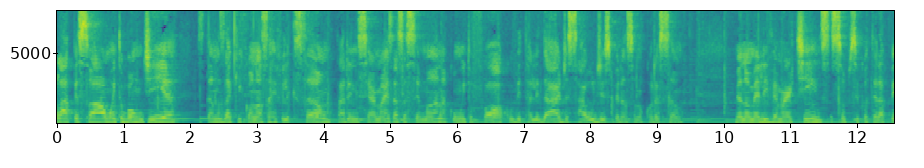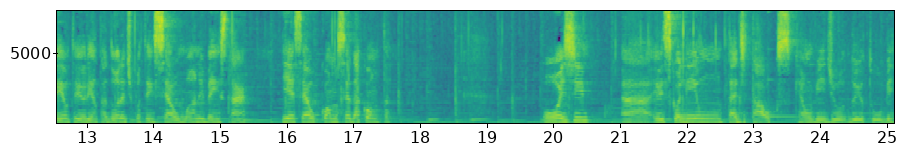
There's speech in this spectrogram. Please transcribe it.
Olá pessoal, muito bom dia. Estamos aqui com nossa reflexão para iniciar mais essa semana com muito foco, vitalidade, saúde e esperança no coração. Meu nome é Lívia Martins, sou psicoterapeuta e orientadora de potencial humano e bem-estar, e esse é o Como Você Dá Conta. Hoje ah, eu escolhi um TED Talks, que é um vídeo do YouTube,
